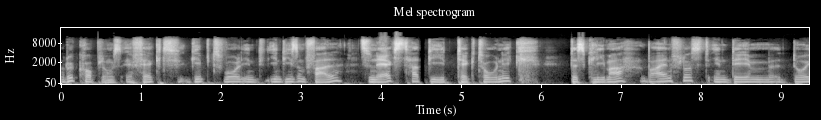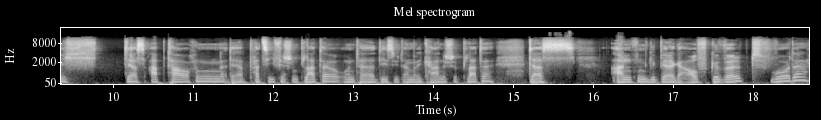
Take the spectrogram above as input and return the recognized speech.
Rückkopplungseffekt gibt wohl in, in diesem Fall. Zunächst hat die Tektonik das Klima beeinflusst, indem durch das Abtauchen der pazifischen Platte unter die südamerikanische Platte das Andengebirge aufgewölbt wurde,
